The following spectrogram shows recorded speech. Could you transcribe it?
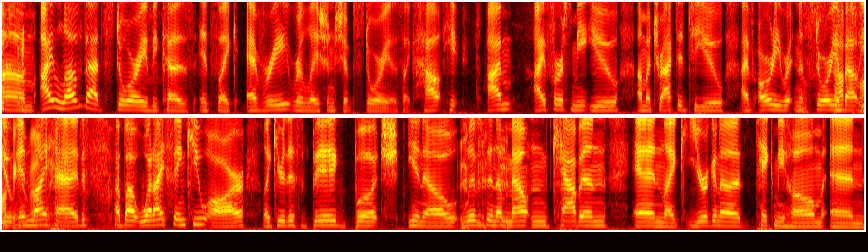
um, I love that story because it's like every relationship story is like how he, I'm. I first meet you. I'm attracted to you. I've already written a story stop about you in about my me. head about what I think you are. Like you're this big butch, you know, lives in a mountain cabin, and like you're gonna take me home and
